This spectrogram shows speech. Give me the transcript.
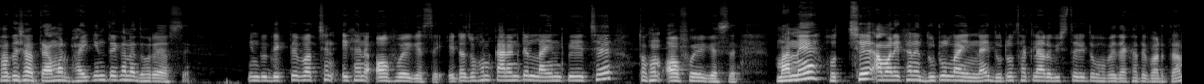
সাথে সাথে আমার ভাই কিন্তু এখানে ধরে আছে। কিন্তু দেখতে পাচ্ছেন এখানে অফ হয়ে গেছে। এটা যখন কারেন্টের লাইন পেয়েছে, তখন অফ হয়ে গেছে। মানে হচ্ছে আমার এখানে দুটো লাইন নাই, দুটো থাকলে আরও বিস্তারিতভাবে দেখাতে পারতাম।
